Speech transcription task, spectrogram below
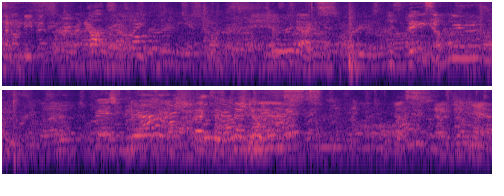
I don't need that. It's basic news. Basic news. Effective 10 use. Yeah.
